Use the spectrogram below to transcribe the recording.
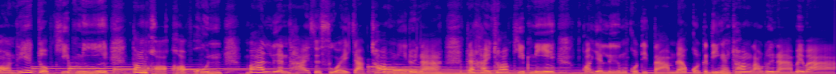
่อนที่จะจบคลิปนี้ ต้องขอขอบคุณบ้านเรือนไทยสวยๆ จากช่องนี้ด้วยนะ ถ้าใครชอบคลิปนี้ก็อย่าลืมกดติดตามแล้วกดกระดิ่งให้ช่องเราด้วยนะ บ๊ายบาย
